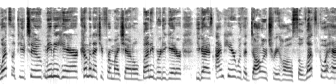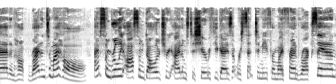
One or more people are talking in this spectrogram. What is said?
What's up YouTube? Mimi here, coming at you from my channel, Bunny Birdy Gator. You guys, I'm here with a Dollar Tree haul, so let's go ahead and hop right into my haul. I have some really awesome Dollar Tree items to share with you guys that were sent to me from my friend Roxanne.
